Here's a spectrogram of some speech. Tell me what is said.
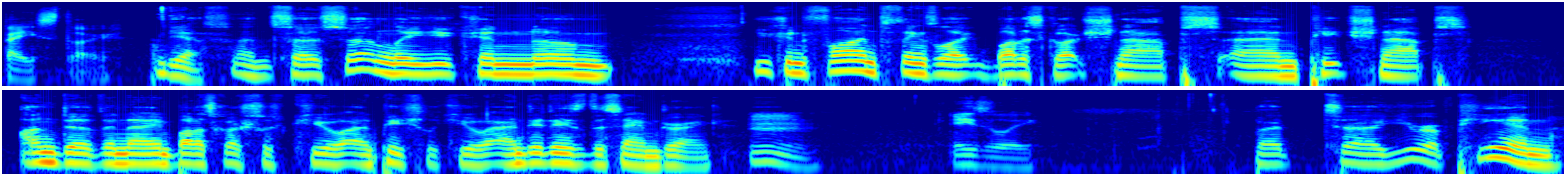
based though. Yes, and so certainly you can um, you can find things like butterscotch schnapps and peach schnapps under the name butterscotch liqueur and peach liqueur, and it is the same drink. Mm, easily. But uh, European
